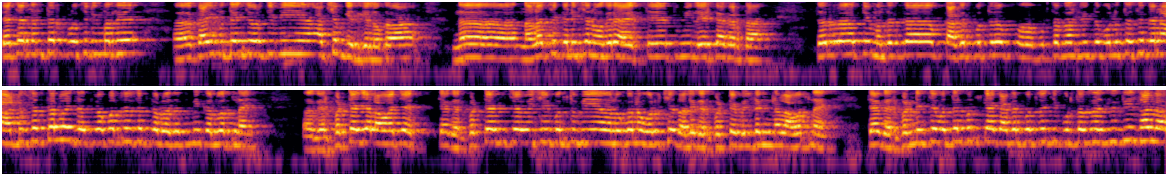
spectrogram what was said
त्याच्यानंतर प्रोसिडिंगमध्ये काही मुद्द्यांच्यावरती मी आक्षेप घेत गेलो का? न नळाचे कनेक्शन वगैरे आहेत ते तुम्ही लेट का करता? तर ते म्हणतात का कागदपत्र पूर्तता तर बोलू तसं त्यांना आठ दिवसात कळवायचं किंवा पंधरा दिवसात कळवायचं तुम्ही कळवत नाही. घरपट्ट्या ज्या लावायच्या आहेत त्या घरपट्ट्यांच्या विषयी पण तुम्ही लोकांना वर्ष झाले. घरपट्ट्या बिल्डिंगना लावत नाही. त्या घरपट्ट्यांच्या पण काय कागदपत्राची पूर्तता नसली ती सांगा.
